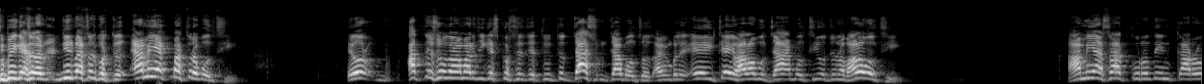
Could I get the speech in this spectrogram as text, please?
তুমি নির্বাচন করতে আমি একমাত্র বলছি। এবার আত্মীয় স্বজন আমার জিজ্ঞেস করছে যে, তুই তো যা যা বলছো আমি বলে, এইটাই ভালো বল যা বলছি ওর জন্য ভালো বলছি। আমি আসাদ কোনোদিন কারও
